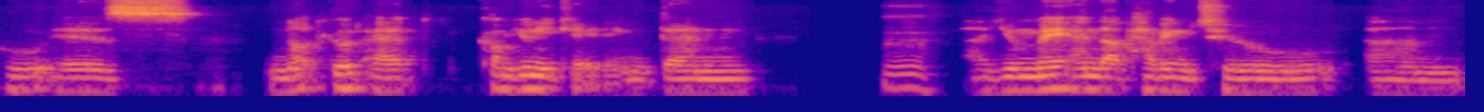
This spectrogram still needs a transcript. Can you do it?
who is not good at communicating, then mm. uh, you may end up having to um,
